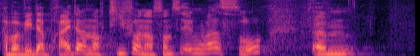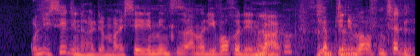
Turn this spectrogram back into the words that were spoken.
Aber weder breiter noch tiefer noch sonst irgendwas. So. Ähm, und ich sehe den halt immer. Ich sehe den mindestens einmal die Woche, den Wagen. Ich habe den immer auf dem Zettel.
